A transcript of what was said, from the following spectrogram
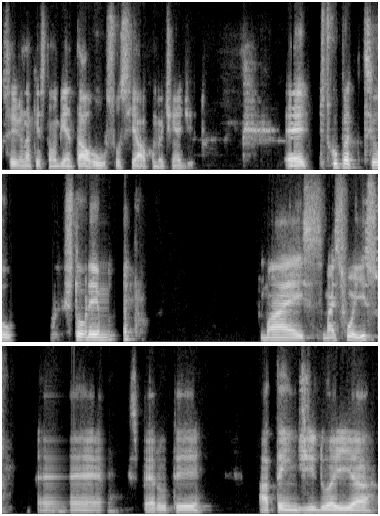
seja na questão ambiental ou social, como eu tinha dito. É, desculpa se eu estourei muito tempo, mas, mas foi isso. É, é espero ter atendido aí a,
